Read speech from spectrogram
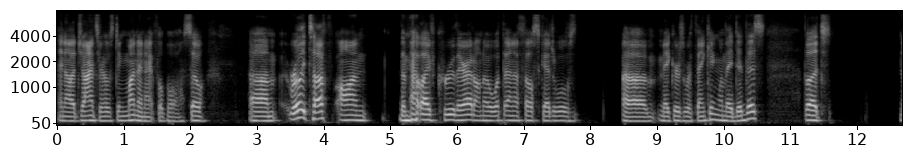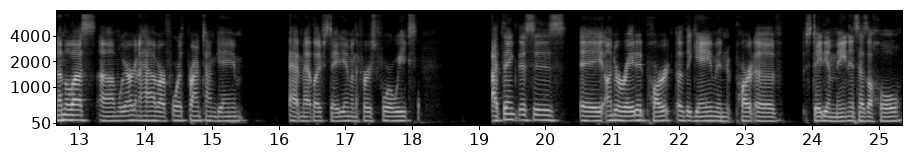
and now the Giants are hosting Monday Night Football. So um, really tough on the MetLife crew there. I don't know what the NFL schedules uh, makers were thinking when they did this. But nonetheless, um, we are going to have our fourth primetime game at MetLife Stadium in the first four weeks. I think this is a underrated part of the game and part of stadium maintenance as a whole.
